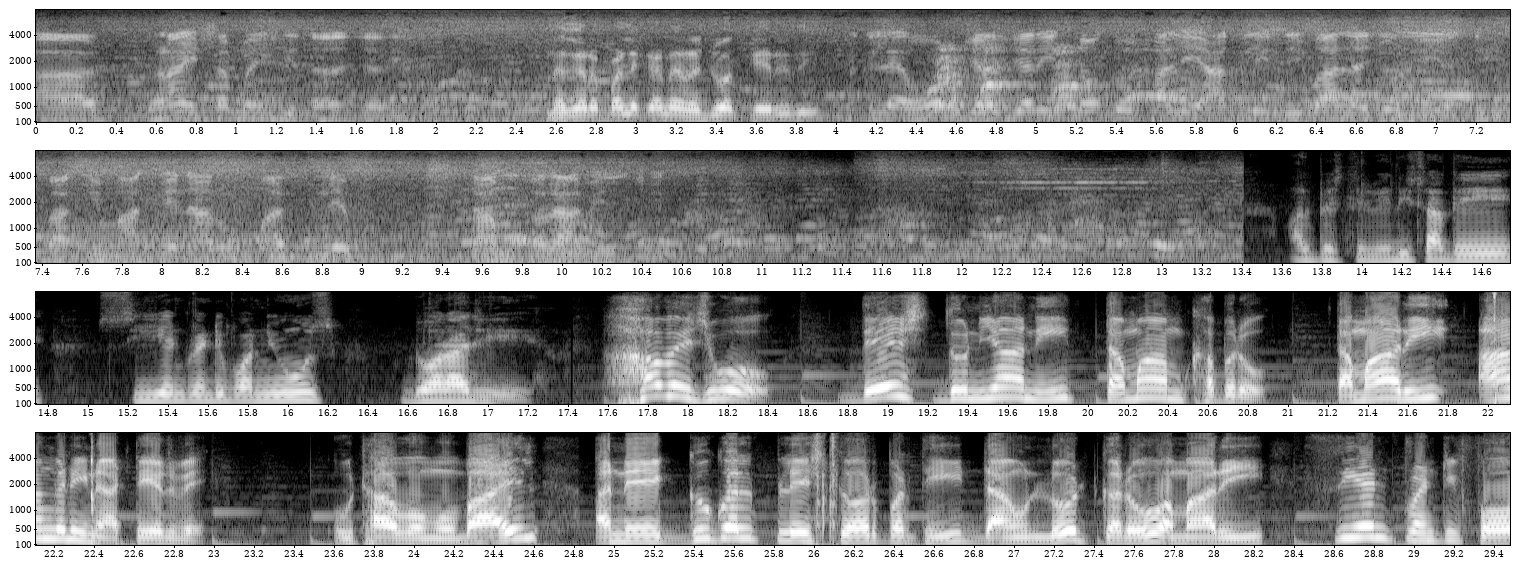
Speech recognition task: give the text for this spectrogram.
આ ઘણા સમયથી જર્જરિત છે નગરપાલિકાને રજૂઆત કરી હતી? એટલે હોમ જર્જરી નહોતું ખાલી આગલી દિવાલ જ ઓલી હતી. બાકી માથેના રૂમમાં સ્લેબ કામ કરાવેલ છે. અલ્પેશ ત્રિવેદી સાથે CN twenty four news Dhoraji. હવે જુઓ દેશ દુનિયાની તમામ ખબરો તમારી આંગળીના ટેરવે. ઉઠાવો મોબાઈલ અને ગૂગલ પ્લે સ્ટોર પરથી ડાઉનલોડ કરો અમારી CN twenty four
